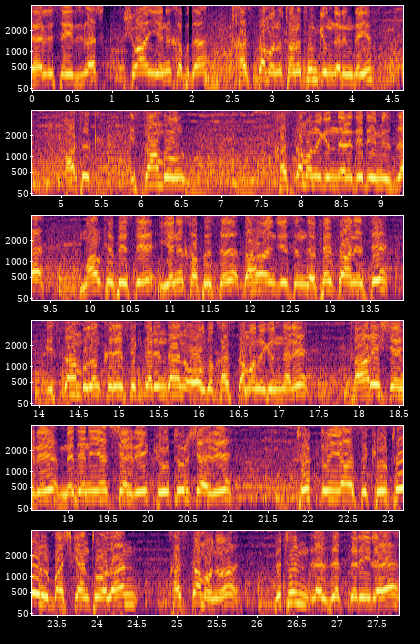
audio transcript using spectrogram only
Değerli seyirciler, şu an Yeni Kapı'da Kastamonu tanıtım günlerindeyiz. Artık İstanbul Kastamonu günleri dediğimizde Maltepe'si, Yeni Kapısı, daha öncesinde Feshanesi İstanbul'un klasiklerinden oldu Kastamonu günleri. Tarih şehri, medeniyet şehri, kültür şehri, Türk dünyası kültür başkenti olan Kastamonu bütün lezzetleriyle,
